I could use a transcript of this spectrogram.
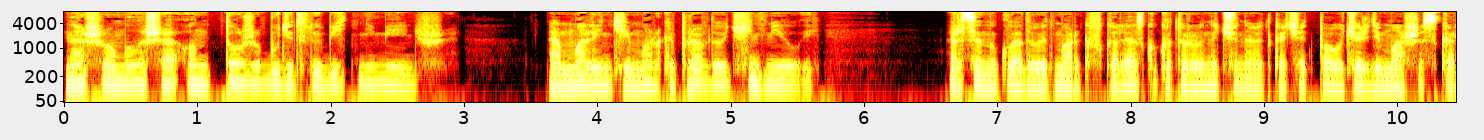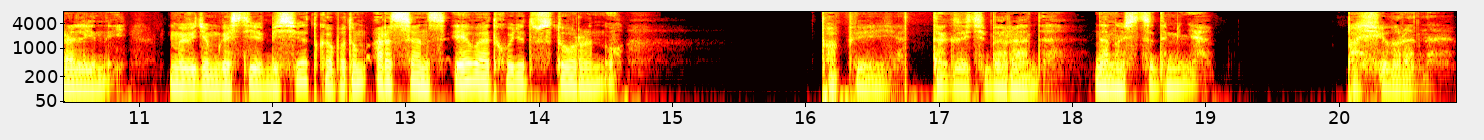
Нашего малыша он тоже будет любить не меньше. А маленький Марк и правда очень милый. Арсен укладывает Марка в коляску, которую начинают качать по очереди Маша с Каролиной. Мы ведем гостей в беседку, а потом Арсен с Эвой отходят в сторону. «Папа, я так за тебя рада», доносится до меня. «Спасибо, родная».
